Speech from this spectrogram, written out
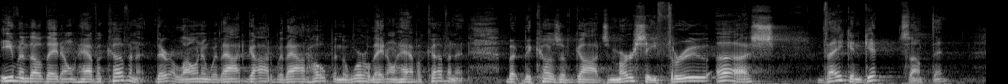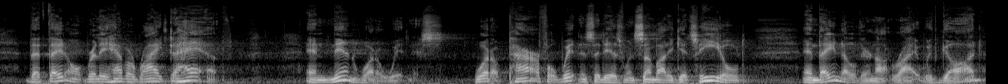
even though they don't have a covenant. They're alone and without God, without hope in the world. They don't have a covenant. But because of God's mercy through us, they can get something that they don't really have a right to have. And then what a witness. What a powerful witness it is when somebody gets healed and they know they're not right with God.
